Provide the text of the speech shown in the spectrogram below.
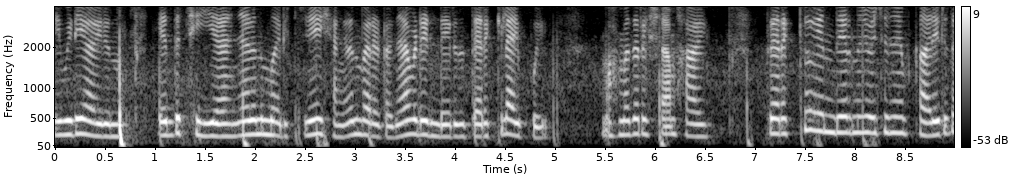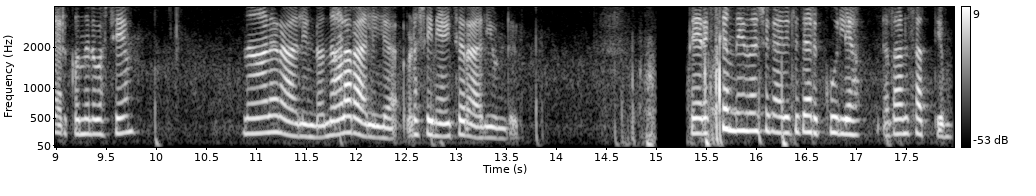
എവിടെയായിരുന്നു? എന്ത് ചെയ്യുക ഞാനൊന്ന് മരിച്ചു. അങ്ങനെ അങ്ങനെയൊന്നും പറയട്ടോ. ഞാൻ ഇവിടെ ഉണ്ടായിരുന്നു. തിരക്കിലായിപ്പോയി. മുഹമ്മദ് റിഷാം ഹായ് തിരക്ക് എന്തായിരുന്നു ചോദിച്ചാൽ ഞാൻ കാര്യമായിട്ട് തിരക്കൊന്നുമില്ല. പക്ഷേ നാളെ റാലി ഉണ്ടോ? നാളെ റാലി ഇല്ല. ഇവിടെ ശനിയാഴ്ച റാലി ഉണ്ട്. തിരക്ക് എന്തായിരുന്നു വെച്ചാൽ കാര്യമായിട്ട് തിരക്കില്ല അതാണ് സത്യം.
